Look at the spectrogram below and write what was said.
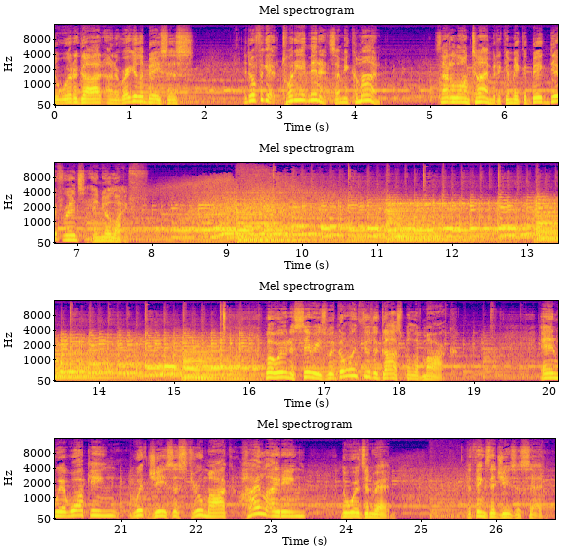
the Word of God on a regular basis. And don't forget, 28 minutes. I mean, come on. It's not a long time, but it can make a big difference in your life. Well, we're in a series. We're going through the Gospel of Mark. And we're walking with Jesus through Mark, highlighting the words in red, the things that Jesus said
